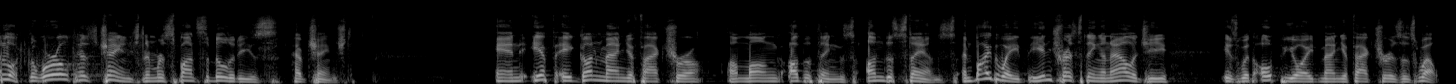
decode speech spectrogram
And look, the world has changed and responsibilities have changed. And if a gun manufacturer, among other things, understands, and by the way, the interesting analogy is with opioid manufacturers as well.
